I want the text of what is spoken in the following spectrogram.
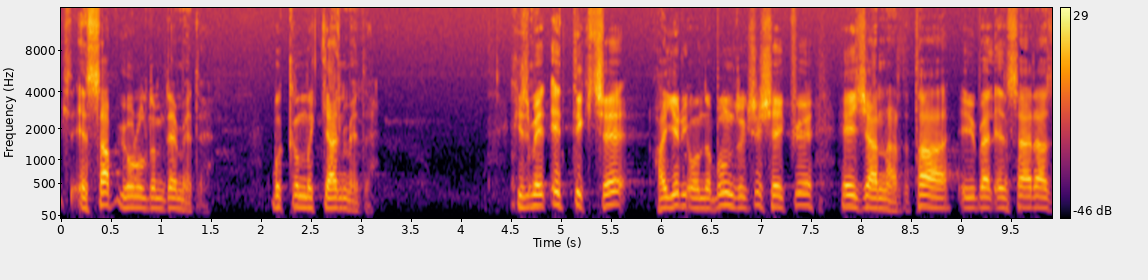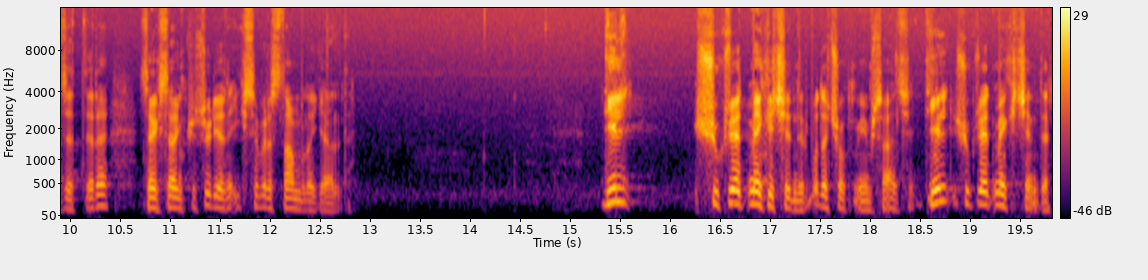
İşte hesap yoruldum demedi. Bıkkınlık gelmedi. Hizmet ettikçe, hayır yolunda bulundukça şevki heyecanlardı. Ta Eyyub el Ensari Hazretleri 80 küsur yaşında iki sefer İstanbul'a geldi. Dil şükretmek içindir. Bu da çok mühim sadece. Dil şükretmek içindir.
